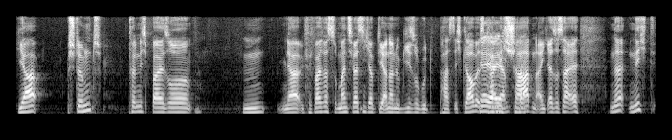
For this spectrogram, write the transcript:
Ja, stimmt. Finde ich bei so hm, ja, ich weiß, was du meinst. Ich weiß nicht, ob die Analogie so gut passt. Ich glaube, es ja, kann ja, nicht ja, schaden eigentlich. Also, es sei, ne, nicht.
